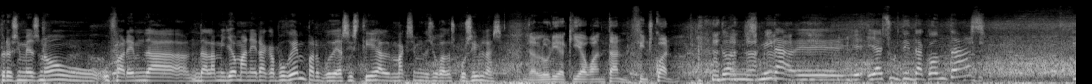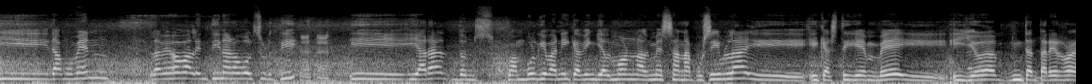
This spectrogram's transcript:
Però si més no, ho, ho farem de, de la millor manera que puguem per poder assistir al màxim de jugadors possibles. La Lúria aquí aguantant, fins quan? Doncs mira, eh, ja he sortit de comptes i de moment la meva Valentina no vol sortir i, i ara, doncs, quan vulgui venir, que vingui al món el més sana possible i, i que estiguem bé i, i jo intentaré re,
